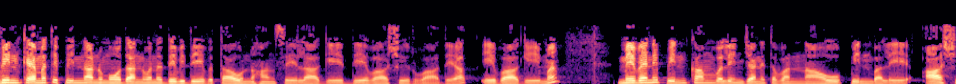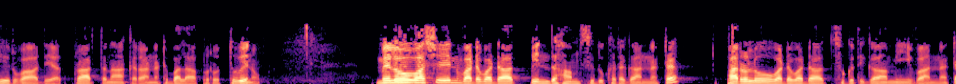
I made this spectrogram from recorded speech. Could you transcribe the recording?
පින් කැමැති පින් අනුමෝදන් වන දෙවි දේවතාවුන් වහන්සේලාගේ දේවාශිර්වාදයත් ඒ වාගේම මෙවැනි පින්කම් වලින් ජනිත වන්නා වූ පින් බලයේ ආශිර්වාදයත් ප්‍රාර්ථනා කරන්නට බලාපොරොත්තු වෙනවා. මෙලෝ වශයෙන් වඩ වඩාත් පින් දහම් සිදු කරගන්නට, පරලෝ වඩ වඩාත් සුගතිගාමී වන්නට,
